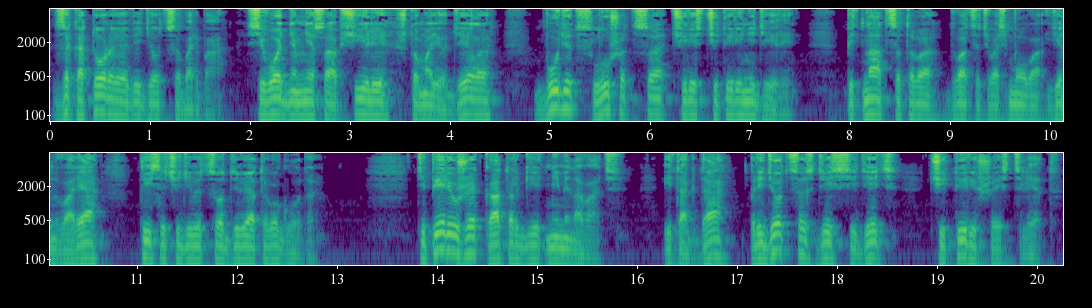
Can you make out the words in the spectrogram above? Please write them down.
за которое ведется борьба. Сегодня мне сообщили, что мое дело будет слушаться через четыре недели, 15-28 января 1909 года. Теперь уже каторги не миновать, и тогда придется здесь сидеть 4-6 лет.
